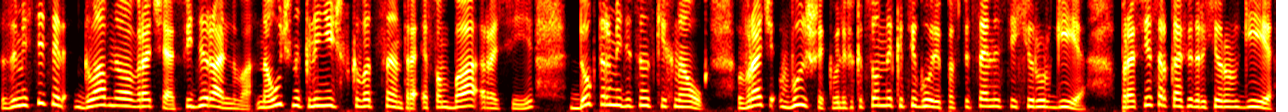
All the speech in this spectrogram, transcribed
заместитель главного врача Федерального научно-клинического центра ФМБА России, доктор медицинских наук, врач высшей квалификационной категории по специальности хирургия, профессор кафедры хирургии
